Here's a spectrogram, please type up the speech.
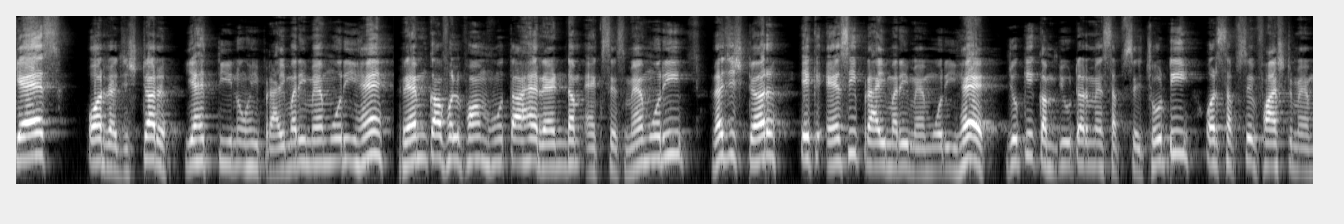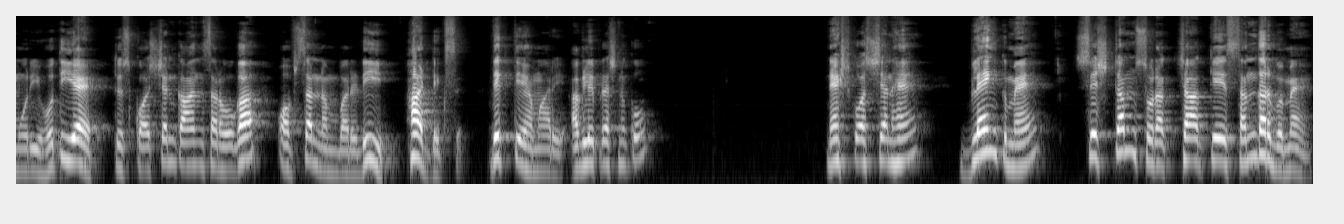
कैश और रजिस्टर यह तीनों ही प्राइमरी मेमोरी हैं। रैम का फुल फॉर्म होता है रैंडम एक्सेस मेमोरी रजिस्टर एक ऐसी प्राइमरी मेमोरी है जो कि कंप्यूटर में सबसे छोटी और सबसे फास्ट मेमोरी होती है। तो इस क्वेश्चन का आंसर होगा option number D hard disk देखते हैं हमारे अगले प्रश्न को। नेक्स्ट क्वेश्चन है ब्लैंक में सिस्टम सुरक्षा के संदर्भ में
